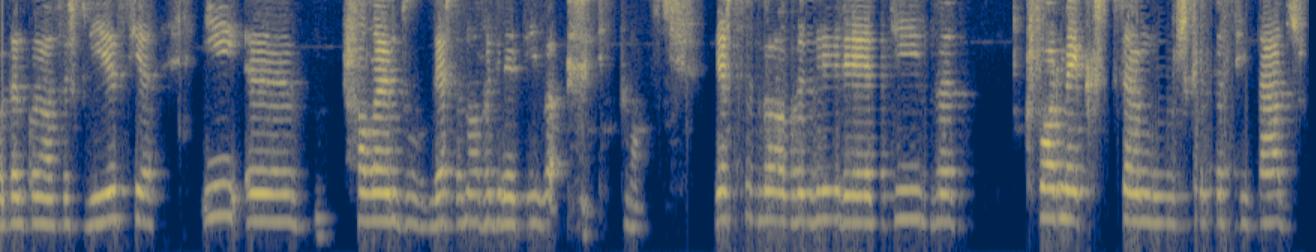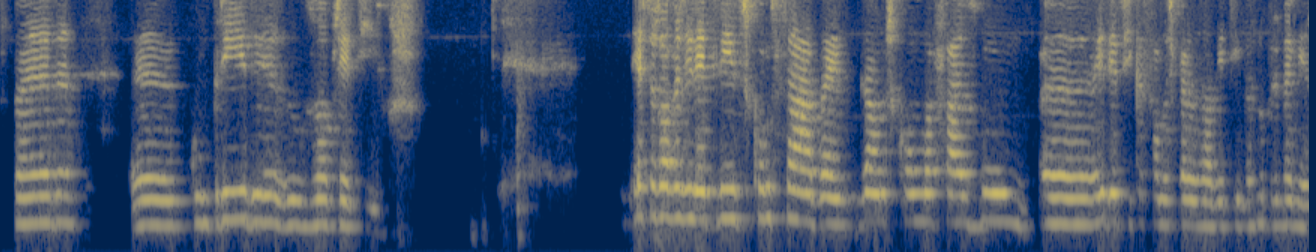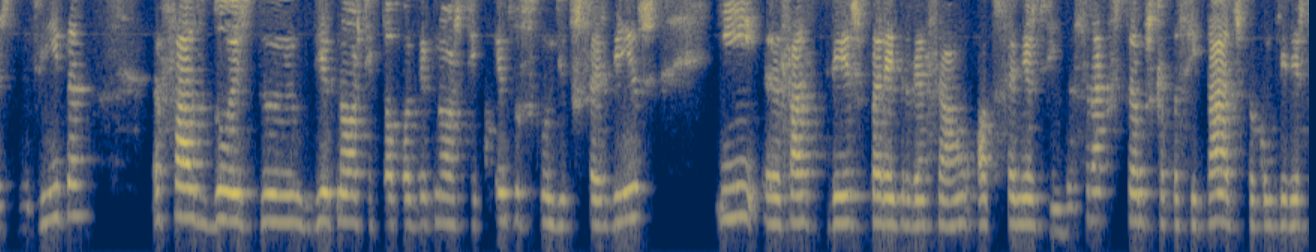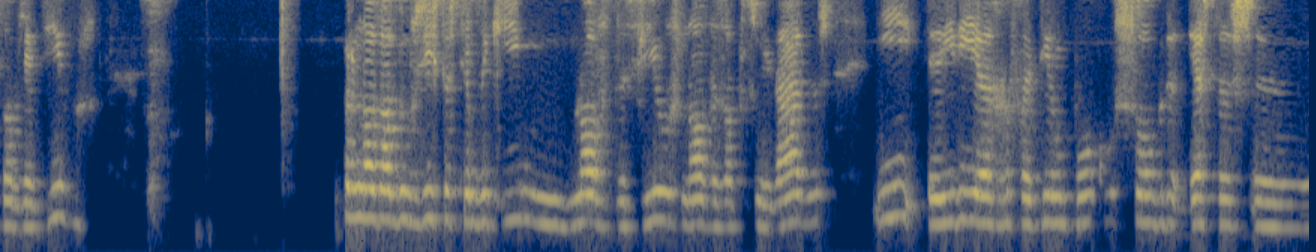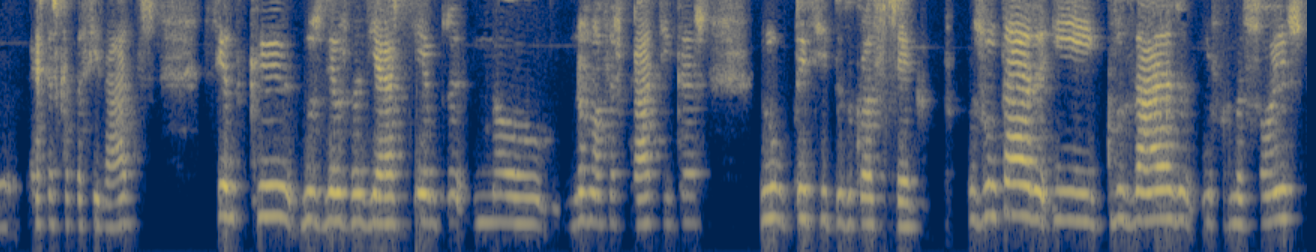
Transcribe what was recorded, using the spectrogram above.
contando com a nossa experiência e falando desta nova diretiva, perdão, desta nova diretiva, que forma é que estamos capacitados para cumprir os objetivos. Estas novas diretrizes, como sabem, dão-nos como uma fase 1 a identificação das perdas auditivas no primeiro mês de vida, a fase 2 de diagnóstico, topodiagnóstico entre o segundo e o terceiro mês e a fase 3 para a intervenção ao terceiro mês de vida. Será que estamos capacitados para cumprir estes objetivos? Para nós audiologistas temos aqui novos desafios, novas oportunidades e eh, iria refletir um pouco sobre estas, eh, estas capacidades, sendo que nos devemos basear sempre no, nas nossas práticas, no princípio do cross-check, juntar e cruzar informações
